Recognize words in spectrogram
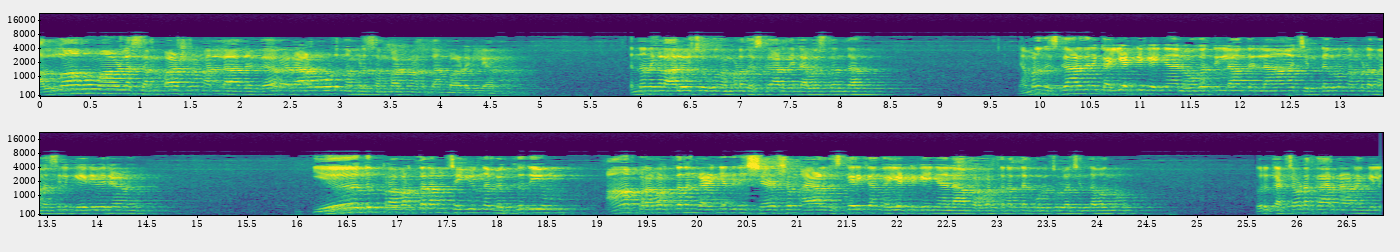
അള്ളാഹുമായുള്ള സംഭാഷണമല്ലാതെ വേറൊരാളോട് നമ്മൾ സംഭാഷണം നടത്താൻ പാടില്ല എന്നാണ്. എന്നാൽ നിങ്ങൾ ആലോചിച്ച് നോക്കൂ നമ്മുടെ നിസ്കാരത്തിന്റെ അവസ്ഥ എന്താ? നമ്മൾ നിസ്കാരത്തിന് കൈയട്ടി കഴിഞ്ഞാൽ ലോകത്തില്ലാത്ത എല്ലാ ചിന്തകളും നമ്മുടെ മനസ്സിൽ കയറി വരികയാണ്. ഏത് പ്രവർത്തനം ചെയ്യുന്ന വ്യക്തിയും ആ പ്രവർത്തനം കഴിഞ്ഞതിന് ശേഷം അയാൾ നിസ്കരിക്കാൻ കൈയിട്ട് കഴിഞ്ഞാൽ ആ പ്രവർത്തനത്തെക്കുറിച്ചുള്ള ചിന്ത വന്നു. ഒരു കച്ചവടക്കാരനാണെങ്കിൽ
